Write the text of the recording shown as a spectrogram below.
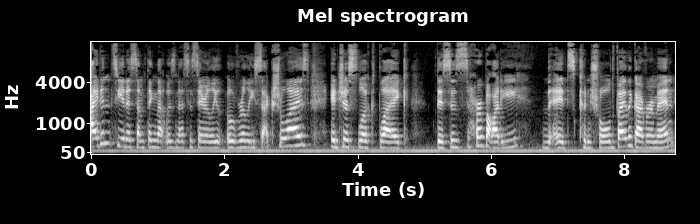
I didn't see it as something that was necessarily overly sexualized. It just looked like this is her body. It's controlled by the government,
